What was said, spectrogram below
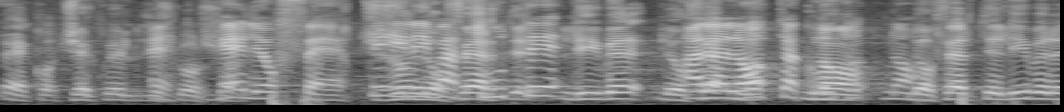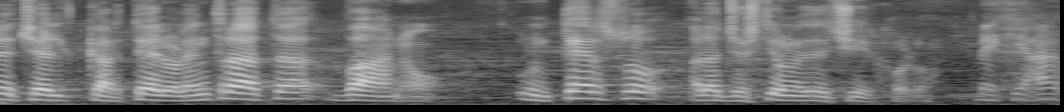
ecco, c'è quel ecco, discorso. Ecco, le offerte, Ci sono le offerte libere, le offerte, alla lotta no, contro... No, le offerte libere, c'è il cartello all'entrata, vanno un terzo alla gestione del circolo, Beh, chiaro,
